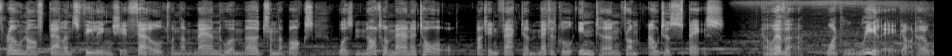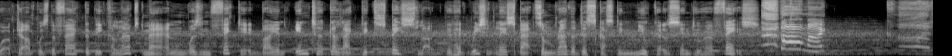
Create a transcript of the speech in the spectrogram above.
thrown off balance feeling she felt when the man who emerged from the box was not a man at all, but in fact a medical intern from outer space. However, what really got her worked up was the fact that the collapsed man was infected by an intergalactic space slug that had recently spat some rather disgusting mucus into her face. Oh my god!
